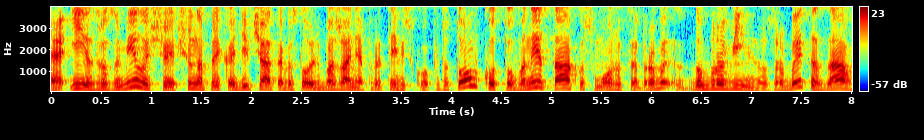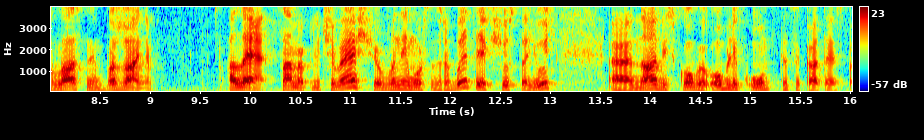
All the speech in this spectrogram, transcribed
Е, І зрозуміло, що якщо, наприклад, дівчата висловлюють бажання пройти військову підготовку, то вони також можуть це добровільно зробити за власним бажанням. Але саме ключове, що вони можуть зробити, якщо стають е, на військовий облік у ТЦК та СП.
